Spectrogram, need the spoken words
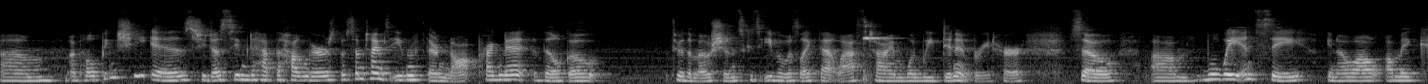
um, I'm hoping she is. She does seem to have the hungers, but sometimes even if they're not pregnant, they'll go through the motions because Eva was like that last time when we didn't breed her. So um, we'll wait and see. You know, I'll, I'll make,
